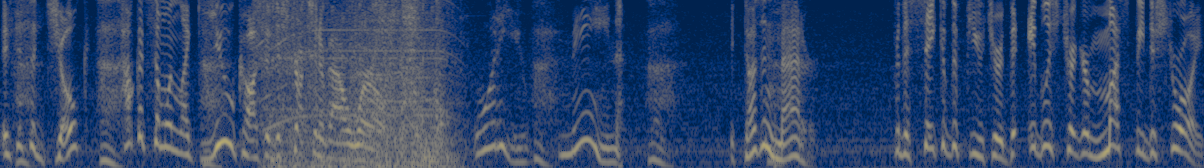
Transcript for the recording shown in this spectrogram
Is this a joke? How could someone like you cause the destruction of our world? What do you mean? It doesn't matter. For the sake of the future, the Iblis trigger must be destroyed.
